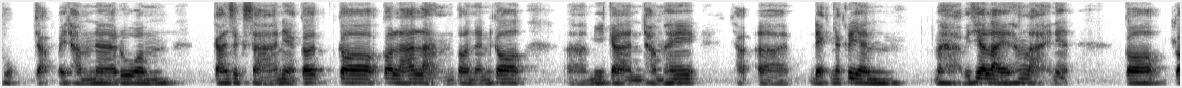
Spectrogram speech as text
ถูกจับไปทำนารวม การศึกษาเนี่ยก็ก็ก็ล้าหลังตอนนั้นก็อ่ามีการทำให้อ่าเด็กนักเรียนมหาวิทยาลัยทั้งหลายเนี่ยก็ก็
